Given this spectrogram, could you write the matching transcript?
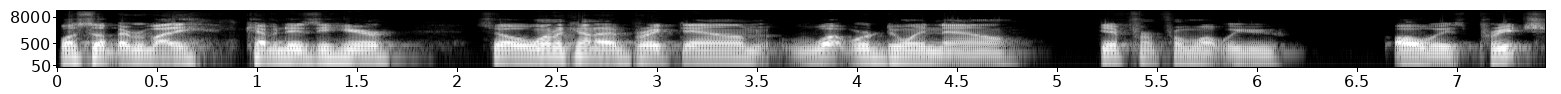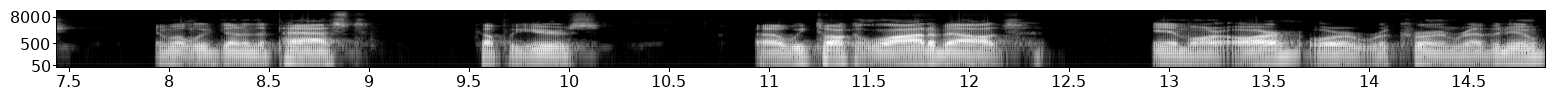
What's up, everybody? Kevin Daisey here. So, I want to kind of break down what we're doing now, different from what we always preach and what we've done in the past couple years. Uh, we talk a lot about MRR or recurring revenue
